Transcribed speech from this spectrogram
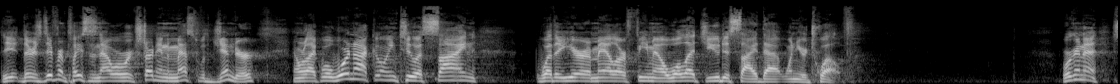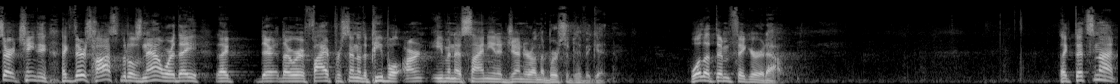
There's different places now where we're starting to mess with gender, and we're like, well, we're not going to assign whether you're a male or female. We'll let you decide that when you're 12. We're going to start changing. Like, there's hospitals now where they, like, there were 5% of the people aren't even assigning a gender on the birth certificate. We'll let them figure it out. Like, that's not,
